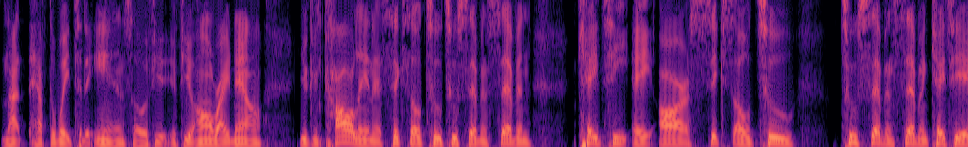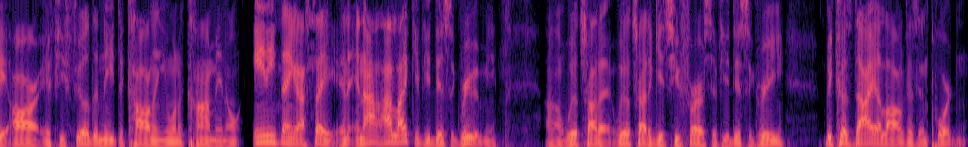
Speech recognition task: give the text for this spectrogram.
not have to wait to the end. So if you if you're on right now, you can call in at 602-277 KTAR 602 277 KTAR if you feel the need to call in you want to comment on anything I say. And and I, I like if you disagree with me. Uh, we'll try to we'll try to get you first if you disagree because dialogue is important.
